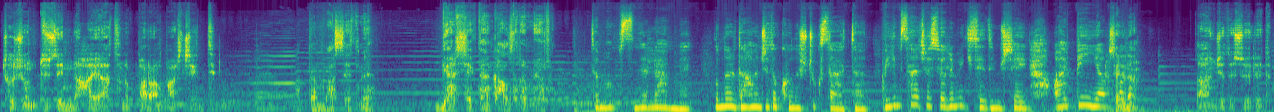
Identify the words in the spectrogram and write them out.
Çocuğun düzenini, hayatını paramparça etti. Alp'ten bahsetme. Gerçekten kaldıramıyorum. Tamam sinirlenme. Bunları daha önce de konuştuk zaten. Benim sadece söylemek istediğim şey Alp'in yapma... Seylan, daha önce de söyledim.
